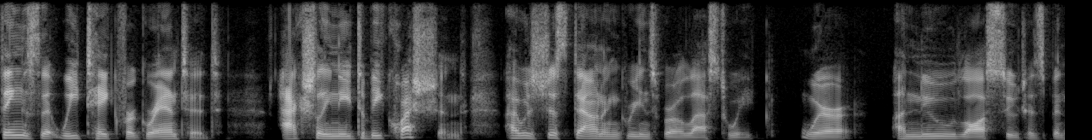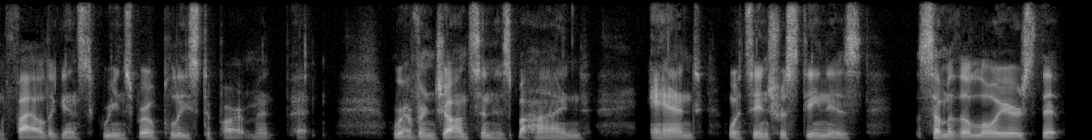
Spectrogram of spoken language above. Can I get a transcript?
things that we take for granted actually need to be questioned. I was just down in Greensboro last week where a new lawsuit has been filed against Greensboro Police Department that Reverend Johnson is behind. And what's interesting is some of the lawyers that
